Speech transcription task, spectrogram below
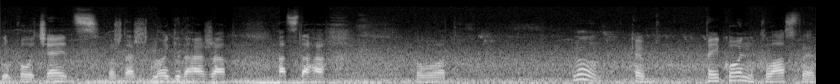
не получается. Может, даже ноги дрожат от страха. Вот. Ну, как бы прикольно, классно.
